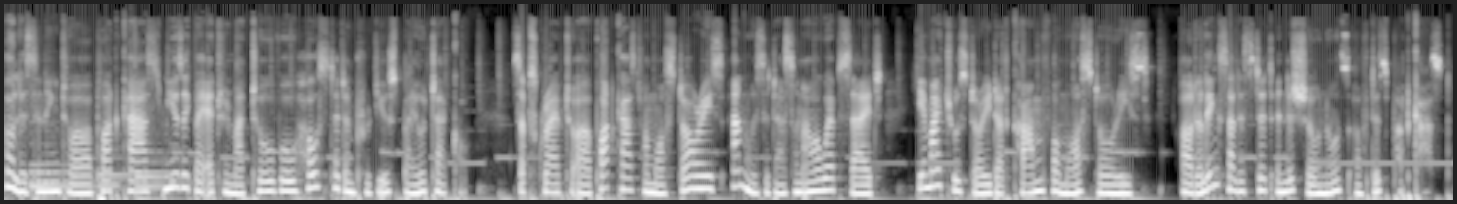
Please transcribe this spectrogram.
For listening to our podcast, Music by Edwin Matovo, hosted and produced by Otako. Subscribe to our podcast for more stories and visit us on our website, hearmytruestory.com for more stories. All the links are listed in the show notes of this podcast.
